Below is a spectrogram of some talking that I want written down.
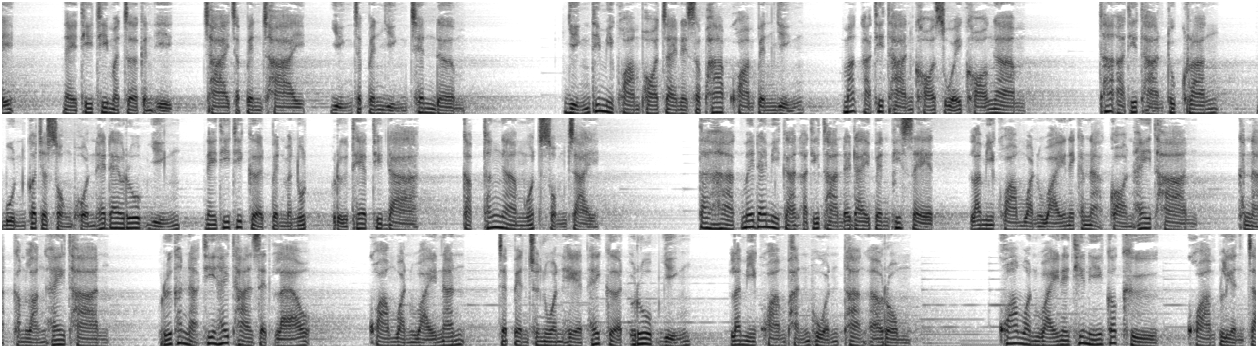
ในที่ที่มาเจอกันอีก ชายจะเป็นชาย หญิงจะเป็นหญิงเช่นเดิม หญิงที่มีความพอใจในสภาพความเป็นหญิง มักอธิษฐานขอสวยของาม ถ้าอธิษฐานทุกครั้ง บุญก็จะส่งผลให้ได้รูปหญิงในที่ที่เกิดเป็นมนุษย์หรือเทพธิดา กับทั้งงามงดสมใจ แต่หากไม่ได้มีการอธิษฐานใด ๆ เป็นพิเศษ และมีความหวั่นไหวในขณะก่อนให้ทาน ขณะกำลังให้ทาน หรือขณะที่ให้ทานเสร็จแล้ว ความหวั่นไหวนั้นจะเป็นชนวนเหตุให้เกิดรูปหญิง และมีความผันผวนทางอารมณ์ ความหวั่นไหวในที่นี้ก็คือ ความเปลี่ยนใจ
